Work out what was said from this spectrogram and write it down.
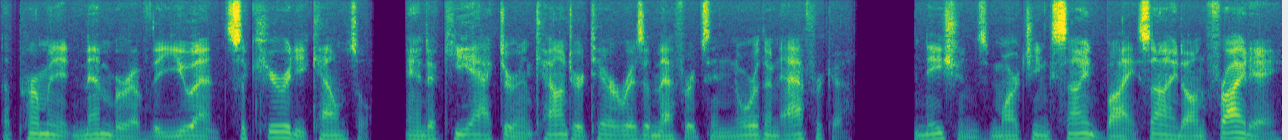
a permanent member of the UN Security Council, and a key actor in counterterrorism efforts in northern Africa nations marching side by side on Friday,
